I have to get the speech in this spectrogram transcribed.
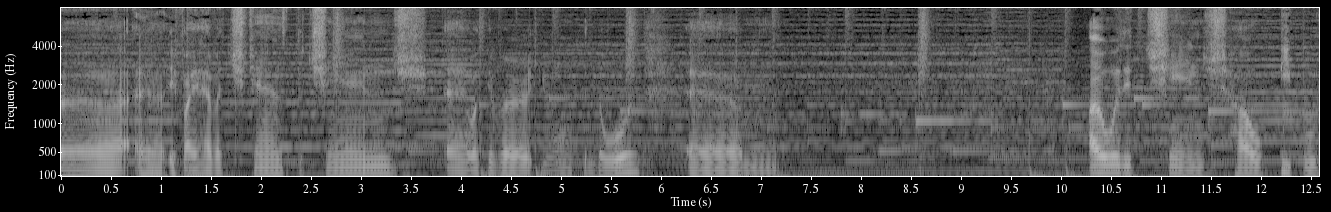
uh, uh, if I have a chance to change uh, whatever you want in the world, um, I would change how people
